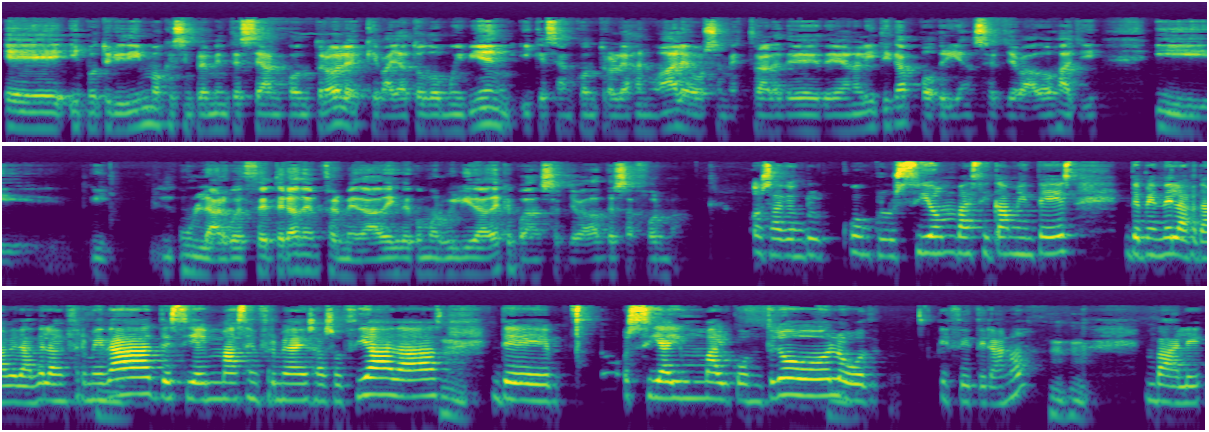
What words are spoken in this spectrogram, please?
Eh, hipotiroidismo que simplemente sean controles, que vaya todo muy bien y que sean controles anuales o semestrales de, de analítica, podrían ser llevados allí. Y un largo etcétera de enfermedades y de comorbilidades que puedan ser llevadas de esa forma. O sea que en conclusión básicamente es, depende de la gravedad de la enfermedad, mm. de si hay más enfermedades asociadas, mm. de si hay un mal control mm. o etcétera, ¿no? Vale,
